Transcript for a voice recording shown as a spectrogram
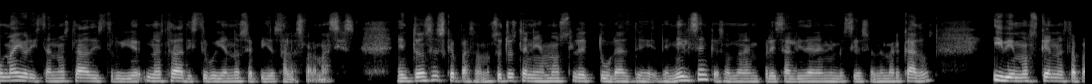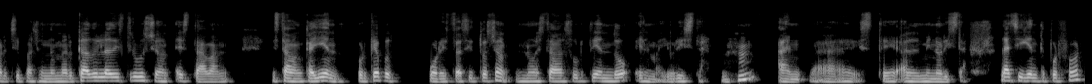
un mayorista no estaba, distribuyendo cepillos a las farmacias. Entonces, ¿qué pasó? Nosotros teníamos lecturas de, de Nielsen, que son una empresa líder en investigación de mercados, y vimos que nuestra participación de mercado y la distribución estaban, estaban cayendo. ¿Por qué? Pues por esta situación. No estaba surtiendo el mayorista este, al minorista. La siguiente, por favor.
